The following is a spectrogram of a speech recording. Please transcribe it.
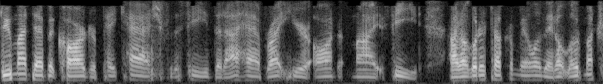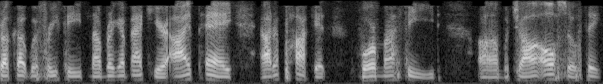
do my debit card or pay cash for the feed that I have right here on my feed. I don't go to Tucker Milling. They don't load my truck up with free feed and I bring it back here. I pay out of pocket for my feed, um, which I also think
